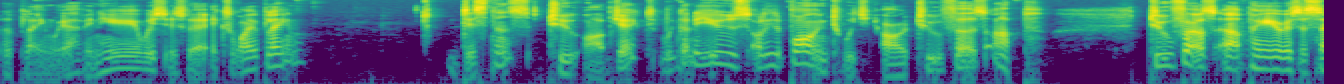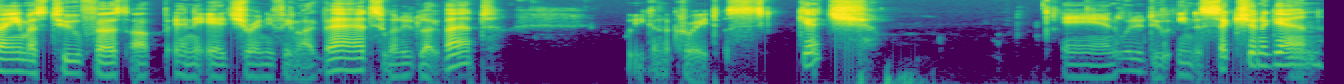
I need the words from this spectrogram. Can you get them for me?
the plane we have in here, which is the XY plane. Distance to object. We're going to use a little point, which are two thirds up. Two thirds up here is the same as two thirds up any edge or anything like that. So we're going to do like that. We're going to create a sketch. And we're to do intersection again.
